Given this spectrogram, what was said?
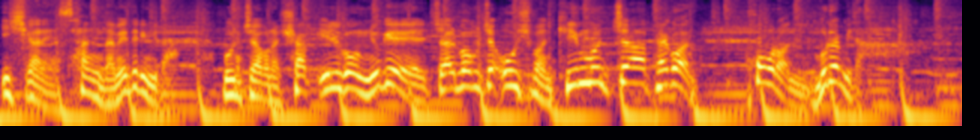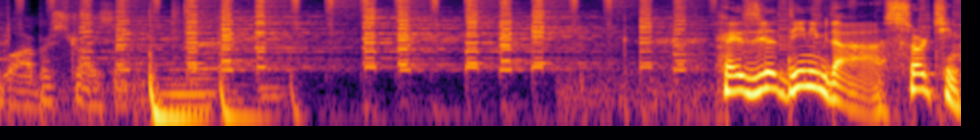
이 시간에 상담해 드립니다. 문자번호 샵 1061, 짧은 문자 50원, 긴 문자 100원, 콩으로는 무료입니다. Barbara Streisand 헤즐 딘입니다. Searching.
